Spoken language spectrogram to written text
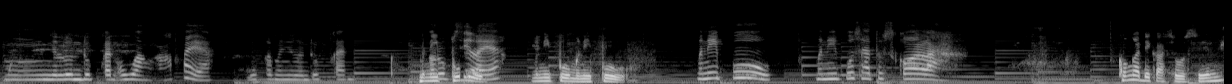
Menyelundupkan uang apa ya? Bukan menyelundupkan. Menipu. Korupsi lah ya. Menipu menipu. Menipu. Menipu satu sekolah. Kok nggak dikasusin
